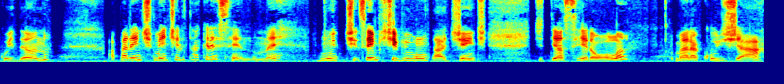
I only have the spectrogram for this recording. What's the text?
cuidando. Aparentemente ele tá crescendo, né? Muito, sempre tive vontade, gente, de ter acerola, maracujá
